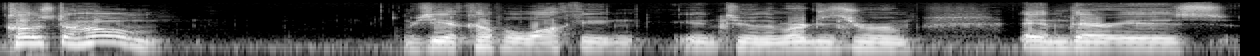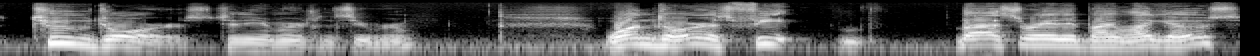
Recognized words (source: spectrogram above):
Close to home, we see a couple walking into an emergency room, and there is two doors to the emergency room. One door is feet lacerated by Legos,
